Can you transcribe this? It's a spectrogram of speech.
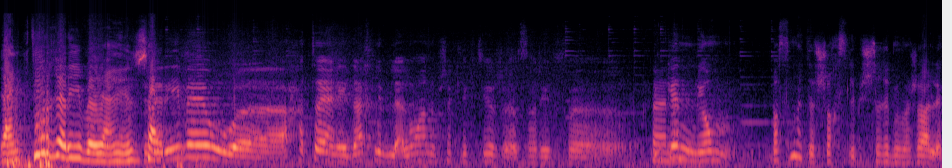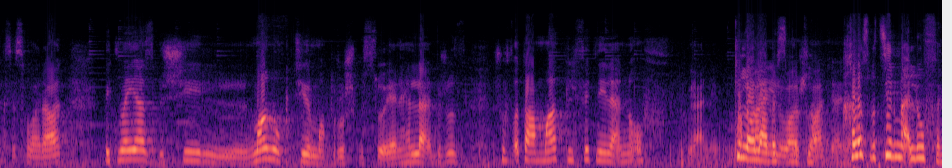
يعني كثير غريبة يعني. غريبة وحتى يعني داخله بالألوان بشكل كثير ظريف. يمكن اليوم بصمة الشخص اللي بيشتغل بمجال الإكسسوارات بيتميز بالشيء ما كثير مطروش بالسوق. يعني هلأ بجوز شوف قطع ما تلفتني لأنه أوف يعني كله لابس يعني. خلص بتصير مألوفة.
